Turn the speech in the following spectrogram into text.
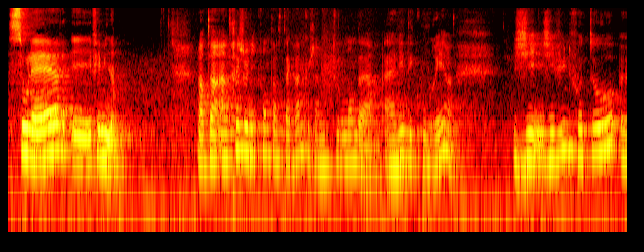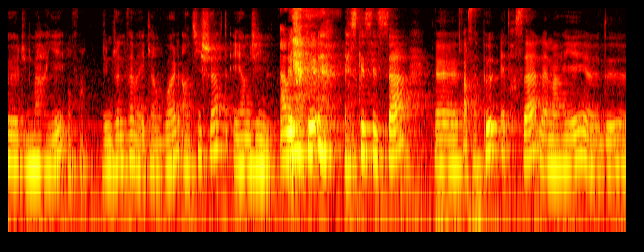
solaire et féminin. Alors, tu as un très joli compte Instagram que j'invite tout le monde à, aller découvrir. J'ai vu une photo euh, d'une mariée, enfin, d'une jeune femme avec un voile, un t-shirt et un jean. Ah oui. Est-ce que c'est -ce ça euh, Enfin, ça peut être ça, la mariée euh,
